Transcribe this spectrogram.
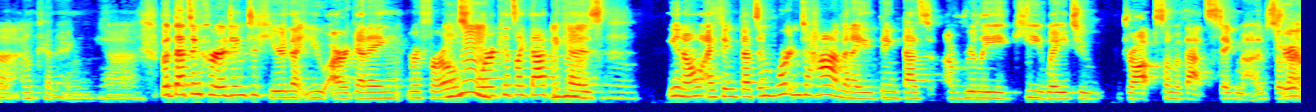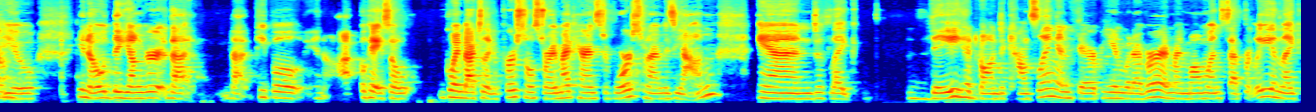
yeah. No kidding. Yeah. But that's encouraging to hear that you are getting referrals Mhm. for kids like that Mhm. because Mhm. you know, I think that's important to have. And I think that's a really key way to drop some of that stigma so that you, you know, the younger that, that people, you know, I- okay, so going back to like a personal story, my parents divorced when I was young and like they had gone to counseling and therapy and whatever and my mom went separately and like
